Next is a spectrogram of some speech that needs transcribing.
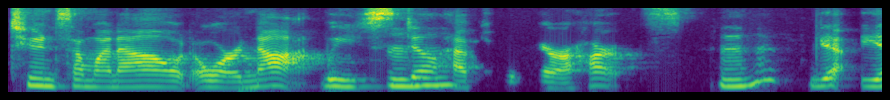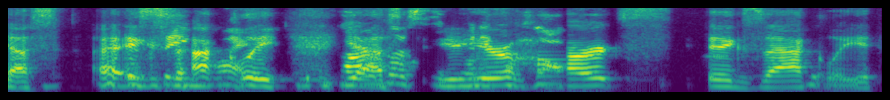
tune someone out or not, we still mm-hmm. have to prepare our hearts. Mm-hmm. Yeah. Yes. Exactly. Yes. Your hearts Exactly.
